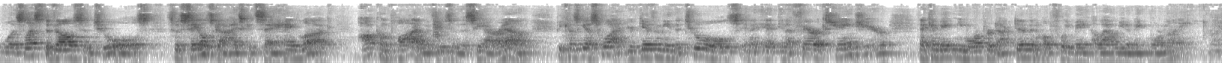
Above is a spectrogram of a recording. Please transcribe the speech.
was let's develop some tools so sales guys could say, hey, look, I'll comply with using the CRM because guess what? You're giving me the tools in a, in a fair exchange here that can make me more productive and hopefully make, allow me to make more money. Right.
